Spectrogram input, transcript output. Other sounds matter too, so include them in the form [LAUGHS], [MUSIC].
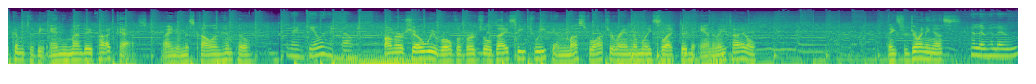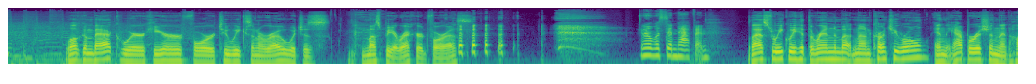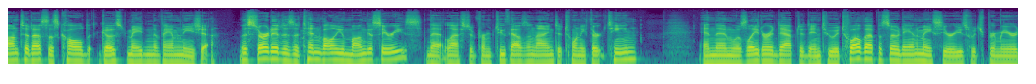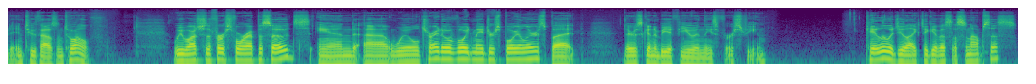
welcome to the Annie Monday podcast. My name is Colin Hemphill. And I'm Kayla Hemphill. On our show, we roll the virtual dice each week and must watch a randomly selected anime title. Thanks for joining us. Hello, hello. Welcome back. We're here for two weeks in a row, which is must be a record for us. [LAUGHS] It almost didn't happen. Last week we hit the random button on Crunchyroll, and the apparition that haunted us is called Dusk Maiden of Amnesia. This started as a 10 volume manga series that lasted from 2009 to 2013, and then was later adapted into a 12 episode anime series which premiered in 2012. We watched the first four episodes, and uh, we'll try to avoid major spoilers, but there's going to be a few in these first few. Kayla, would you like to give us a synopsis?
